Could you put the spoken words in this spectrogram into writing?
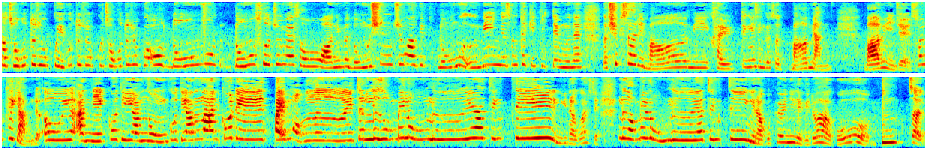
나 저것도 좋고 이것도 좋고 저것도 좋고 어, 너무 너무 소중해서 아니면 너무 신중하게 너무 의미 있는 선택이기 때문에 나 쉽사리 마음이 갈등이 생겨서 마음이 안 마음이 이제 선택이 안 돼. 어이 아니, 꼬디, 안 농, 꼬디, 안 난, 꼬디, 빨리 먹을래, 저, 르옹, 메롱, 르야, 찡찡. 이라고 하시. 르옹, 메롱, 르야, 찡찡. 이라고 표현이 되기도 하고. 진짜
